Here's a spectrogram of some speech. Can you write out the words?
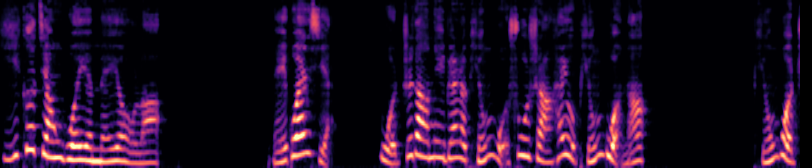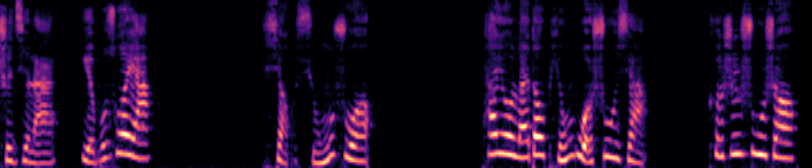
一个浆果也没有了，没关系，我知道那边的苹果树上还有苹果呢，苹果吃起来也不错呀。小熊说：“他又来到苹果树下，可是树上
